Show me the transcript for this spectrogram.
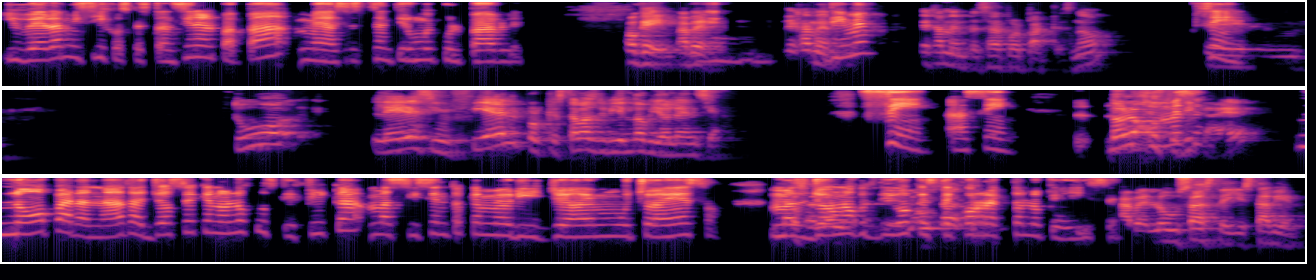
Y ver a mis hijos que están sin el papá me hace sentir muy culpable. Ok, a ver, eh, déjame, dime. déjame empezar por partes, ¿no? Sí. Eh, Tú le eres infiel porque estabas viviendo violencia. Sí, así. No lo justifica, ¿eh? No, para nada. Yo sé que no lo justifica, más sí siento que me orillé mucho a eso. Más yo no digo que esté correcto lo que hice. A ver, lo usaste y está bien.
